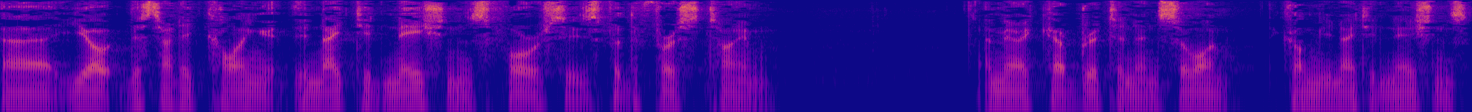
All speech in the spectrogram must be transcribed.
uh, you they started calling it the United Nations forces for the first time. America, Britain, and so on. They call them United Nations.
